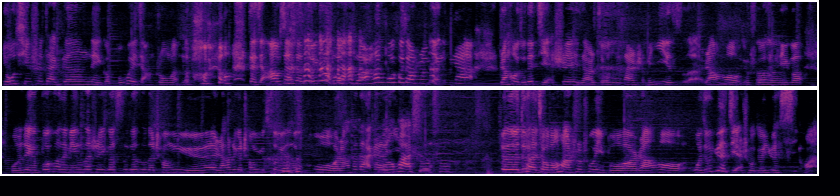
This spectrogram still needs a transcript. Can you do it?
尤其是在跟那个不会讲中文的朋友在讲啊，我现在在做一个博客，然后博客叫什么名字呀？然后我就得解释一下自由自在是什么意思。然后我就说了一个，我们这个博客的名字是一个四个字的成语，然后这个成语特别的酷，然后它大概文化输出。对对对，就文化输出一波，然后我就越解释我就越喜欢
